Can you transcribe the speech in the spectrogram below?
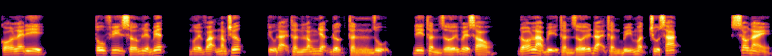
Có lẽ đi. Tô phi sớm liền biết, mười vạn năm trước, cựu đại thần long nhận được thần dụ, đi thần giới về sau, đó là bị thần giới đại thần bí mật chu sát sau này,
